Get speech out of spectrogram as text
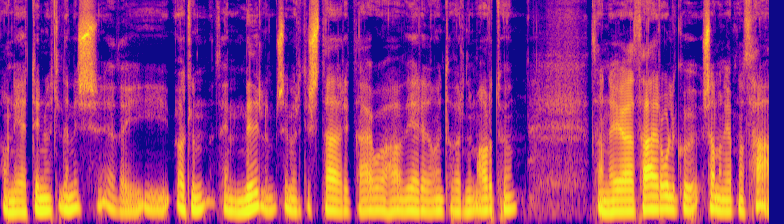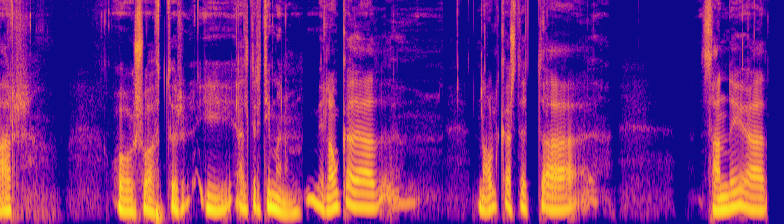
á netinu til dæmis eða í öllum þeim miðlum sem eru til staðar í dag og hafa verið á undarverðnum áratugum. Þannig að það er ólíku samanjafna þar og svo aftur í eldri tímanum. Mér langaði að nálgast þetta þannig að,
